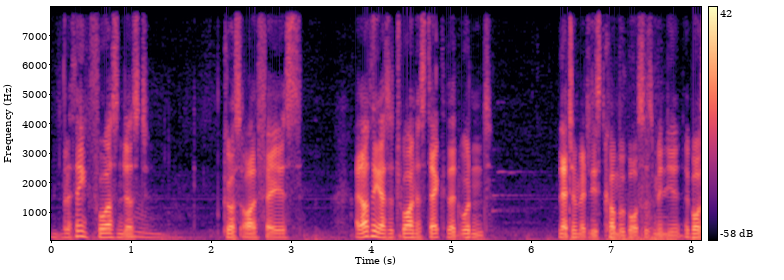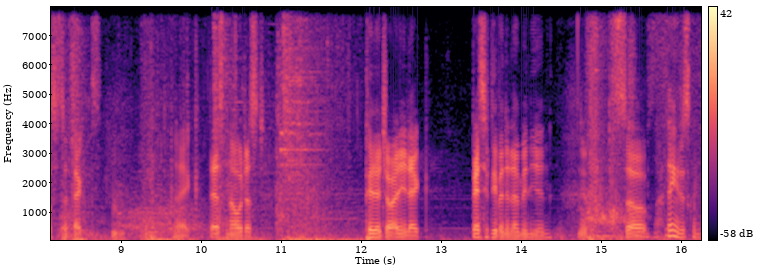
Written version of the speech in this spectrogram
But I think Forsen just Hmm. goes all face. I don't think there's a draw in his deck that wouldn't let him at least combo both his minion, uh, both his effects. Mhm. Like there's no just pillage or any like basically vanilla minion. Yeah. So I think he just can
